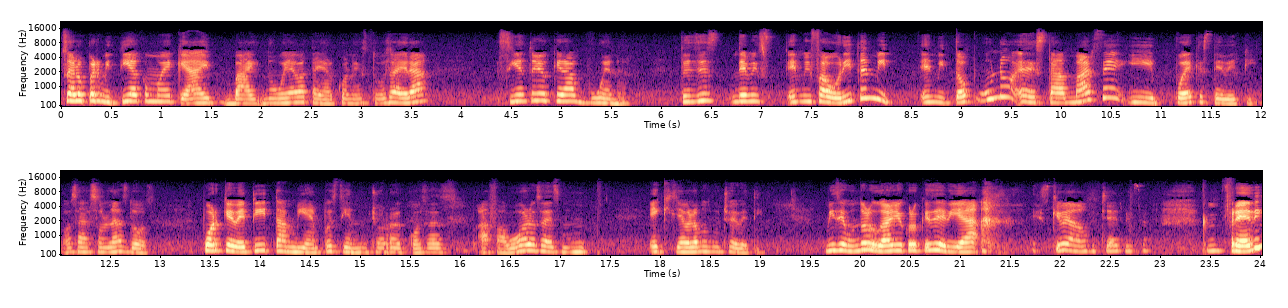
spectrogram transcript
se lo permitía como de que, ay, bye, no voy a batallar con esto. O sea, era, siento yo que era buena. Entonces, de mis, en mi favorita, en mi, en mi top uno está Marce y puede que esté Betty. O sea, son las dos. Porque Betty también, pues, tiene un chorro de cosas a favor. O sea, es mu- X, ya hablamos mucho de Betty. Mi segundo lugar yo creo que sería, es que me da mucha risa. Freddy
